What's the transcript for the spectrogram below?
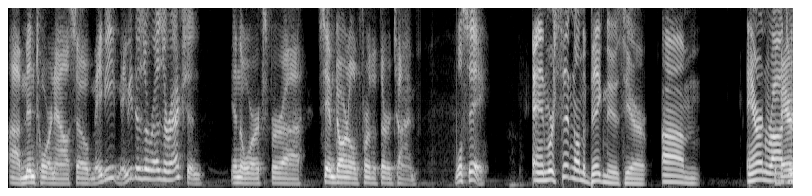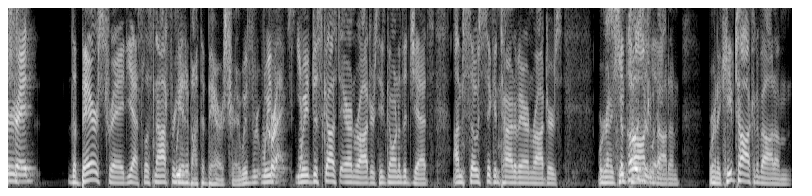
uh, mentor now. So maybe maybe there's a resurrection in the works for uh, Sam Darnold for the third time. We'll see. And we're sitting on the big news here. Um, Aaron The Rodgers, Bears trade. the Bears trade. Yes, let's not forget We- about the Bears trade. We've we've, Correct. Yep. we've discussed Aaron Rodgers. He's going to the Jets. I'm so sick and tired of Aaron Rodgers. We're going to keep talking about him. We're going to keep talking about him.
